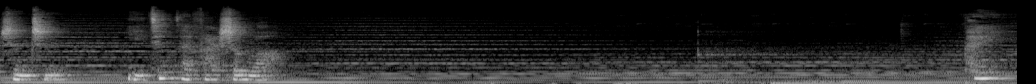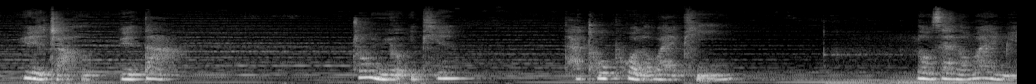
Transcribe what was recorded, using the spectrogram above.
甚至已经在发生了。胚越长越大，终于有一天，它突破了外皮。露在了外面，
